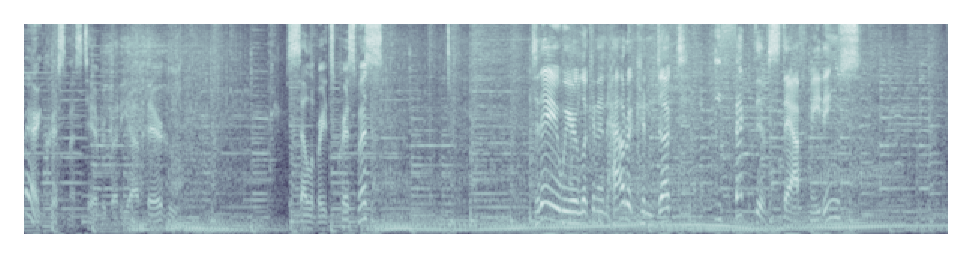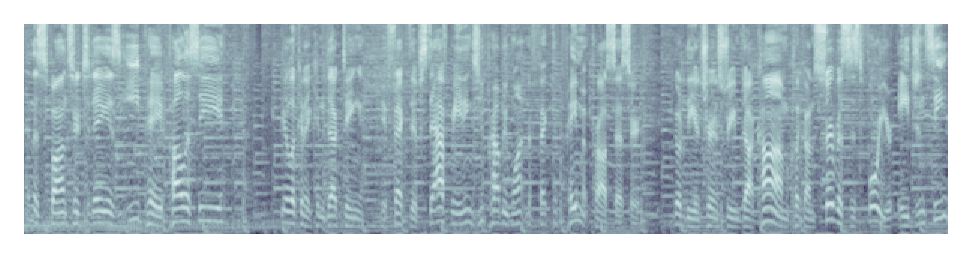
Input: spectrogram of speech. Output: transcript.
Merry Christmas to everybody out there who celebrates Christmas. Today, we are looking at how to conduct effective staff meetings. And the sponsor today is ePay Policy. You're looking at conducting effective staff meetings, you probably want an effective payment processor. Go to theinsurancedream.com, click on services for your agency,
